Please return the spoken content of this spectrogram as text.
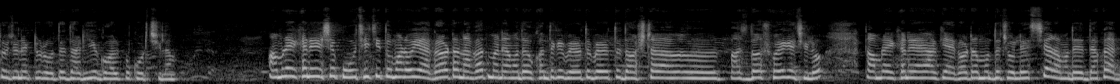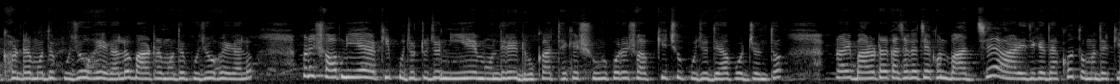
তো জন্য একটু রোদে দাঁড়িয়ে গল্প করছিলাম। আমরা এখানে এসে পৌঁছেছি তোমার ওই এগারোটা নাগাদ মানে আমাদের ওখান থেকে বেরোতে বেরোতে দশটা পাঁচ দশ হয়ে গেছিল। তো আমরা এখানে আর কি এগারোটার মধ্যে চলে এসেছি। আর আমাদের দেখো এক ঘণ্টার মধ্যে পুজো হয়ে গেল, বারোটার মধ্যে পুজো হয়ে গেল। মানে সব নিয়ে আর কি পুজো টুজো নিয়ে মন্দিরে ঢোকা থেকে শুরু করে সব কিছু পুজো দেওয়া পর্যন্ত। প্রায় বারোটার কাছাকাছি এখন বাজছে। আর এদিকে দেখো তোমাদেরকে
